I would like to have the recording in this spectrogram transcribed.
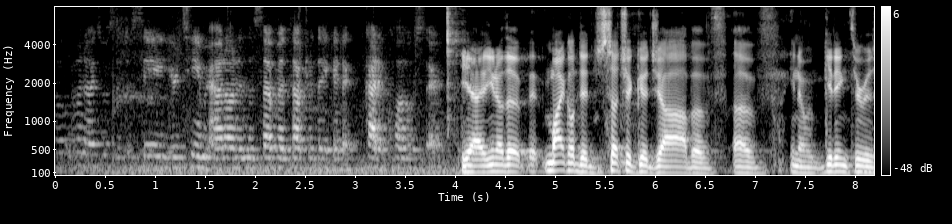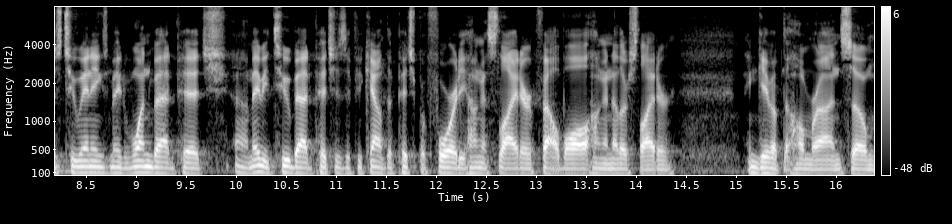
How nice was it to see your team add on in the seventh after they get it, got it close there? Yeah, you know, the Michael did such a good job of of you know getting through his two innings, made one bad pitch, uh, maybe two bad pitches if you count the pitch before it. He hung a slider, foul ball, hung another slider, and gave up the home run. So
